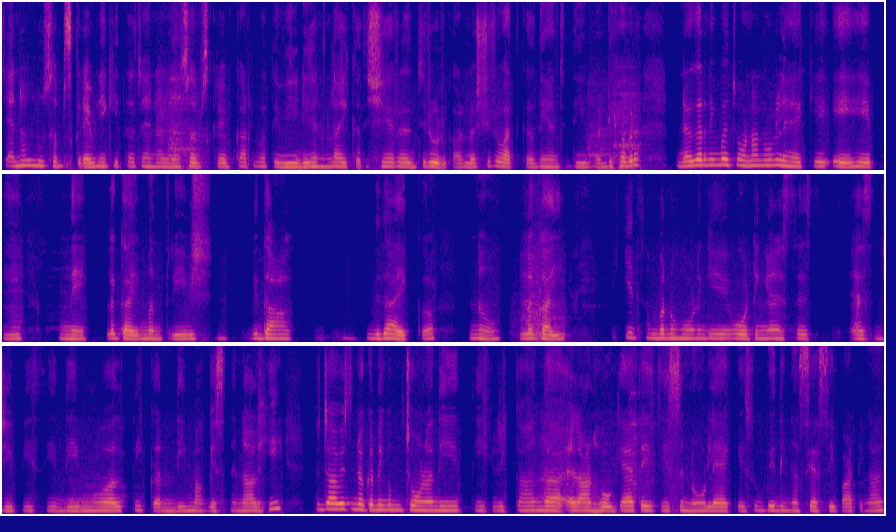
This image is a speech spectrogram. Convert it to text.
ਚੈਨਲ ਨੂੰ ਸਬਸਕ੍ਰਾਈਬ ਨਹੀਂ ਕੀਤਾ ਚੈਨਲ ਨੂੰ ਸਬਸਕ੍ਰਾਈਬ ਕਰ ਲਓ ਤੇ ਵੀਡੀਓ ਨੂੰ ਲਾਈਕ ਅਤੇ ਸ਼ੇਅਰ ਜ਼ਰੂਰ ਕਰ ਲਓ। ਸ਼ੁਰੂਆਤ ਕਰਦੇ ਹਾਂ ਅੱਜ ਦੀ ਵੱਡੀ ਖਬਰ। ਨਗਰ ਨਿਗਮ ਚੋਣਾਂ ਨੂੰ ਲੈ ਕੇ ਏਏਪੀ ਨੇ ਲਗਾਈ ਮੰਤਰੀ ਵਿਸ਼- ਵਿਧਾ, ਵਿਧਾਇਕ ਨੂੰ ਲਗਾਈ। 21 ਦਸੰਬਰ ਨੂੰ ਹੋਣਗੇ VOTING ਐਸ ਐਸਜੀਪੀਸੀ ਦੀ ਮੁਅੱਤਲੀ ਕਰਨ ਦੀ ਮੰਗ ਇਸ ਦੇ ਨਾਲ ਹੀ ਪੰਜਾਬ ਵਿੱਚ ਨਗਰ ਨਿਗਮ ਚੋਣਾਂ ਦੀ ਤਰੀਕਾਂ ਦਾ ਐਲਾਨ ਹੋ ਗਿਆ ਹੈ ਜਿਸ ਨੂੰ ਲੈ ਕੇ ਸੂਬੇ ਦੀਆਂ ਸਿਆਸੀ ਪਾਰਟੀਆਂ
